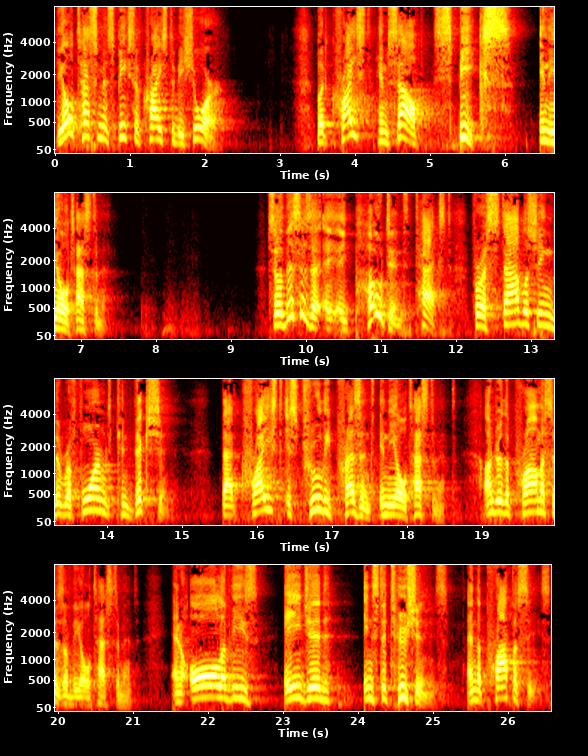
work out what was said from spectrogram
The Old Testament speaks of Christ to be sure, but Christ himself speaks in the Old Testament. So this is a, a potent text for establishing the Reformed conviction that Christ is truly present in the Old Testament, under the promises of the Old Testament, and all of these aged institutions and the prophecies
